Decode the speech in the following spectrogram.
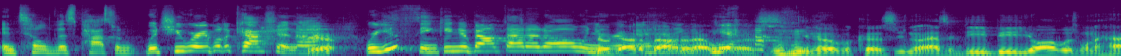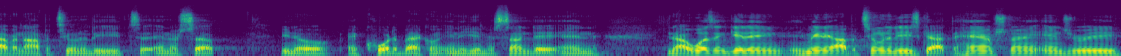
until this past one, which you were able to cash in on. Yep. Were you thinking about that at all when you No were doubt about it, I was. Yeah. you know, because you know, as a DB, you always want to have an opportunity to intercept, you know, a quarterback on any given Sunday. And you know, I wasn't getting many opportunities. Got the hamstring injury.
